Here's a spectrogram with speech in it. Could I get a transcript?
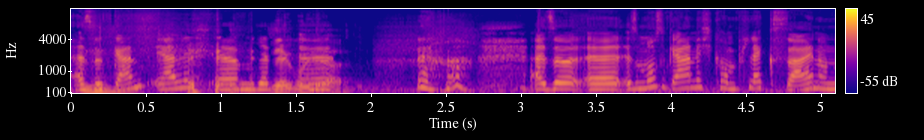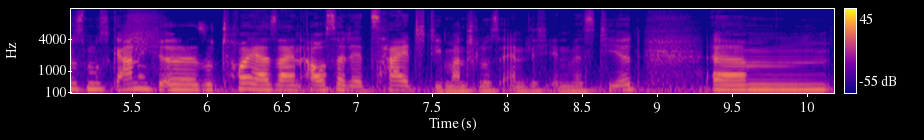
Also ganz ehrlich, ähm, jetzt, Sehr gut, äh, ja. Also äh, es muss gar nicht komplex sein und es muss gar nicht äh, so teuer sein, außer der Zeit, die man schlussendlich investiert. Ähm,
